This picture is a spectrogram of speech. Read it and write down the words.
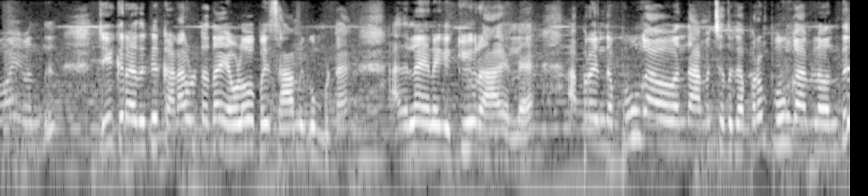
நோய் வந்து தீர்க்கறதுக்கு கடவுள்கிட்ட தான் எவ்வளோ போய் சாமி கும்பிட்டேன். அதெல்லாம் எனக்கு க்யூர் ஆகலை. அப்புறம் இந்த பூங்காவை வந்து அமைச்சதுக்கப்புறம் பூங்காவில் வந்து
